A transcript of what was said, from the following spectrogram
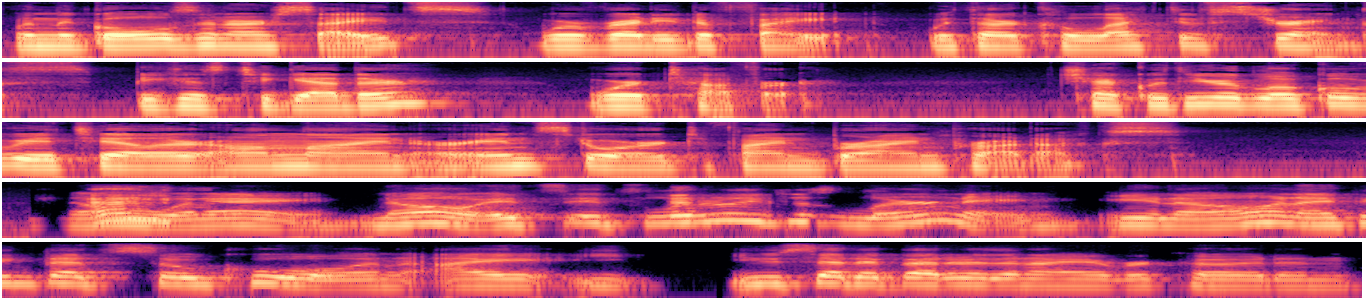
when the goal's in our sights, we're ready to fight with our collective strengths because together, we're tougher. Check with your local retailer online or in store to find Brine products. No way. No, it's it's literally just learning, you know, and I think that's so cool and I you said it better than I ever could and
